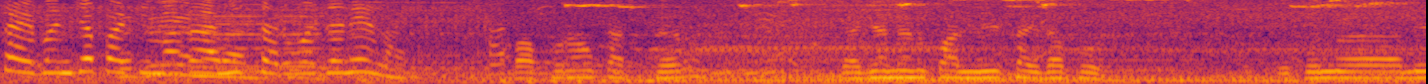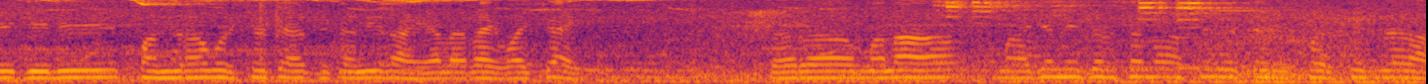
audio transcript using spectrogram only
साहेबांच्या पाठीमागे आम्ही सर्वजण येणार. बापूराव काटकर गजानन कॉलनी सैदापूर. इथून मी गेली पंधरा वर्ष त्या ठिकाणी राहायला रहिवाशी आहे. तर मला माझ्या निदर्शन असं येतं प्रत्येक वेळा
